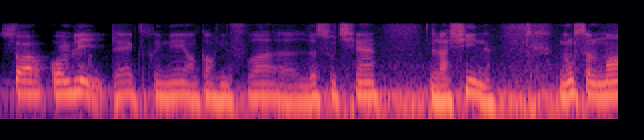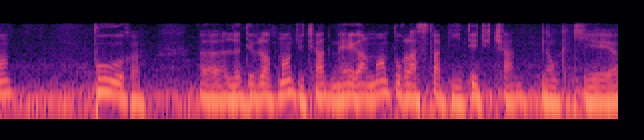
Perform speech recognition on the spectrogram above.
sort comblé. J'ai exprimé encore une fois euh, le soutien de la Chine, non seulement pour euh, le développement du Tchad, mais également pour la stabilité du Tchad, donc qui est euh,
